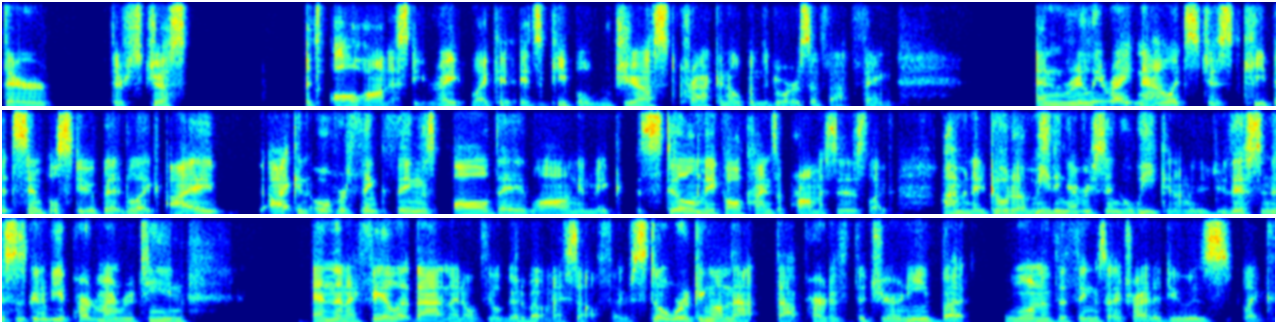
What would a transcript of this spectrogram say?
there there's just it's all honesty, right? Like it, it's mm-hmm. people just cracking open the doors of that thing. And really right now it's just keep it simple, stupid. Like I I can overthink things all day long and make still make all kinds of promises like I'm going to go to a meeting every single week and I'm going to do this and this is going to be a part of my routine. And then I fail at that and I don't feel good about myself. I'm still working on that that part of the journey, but one of the things I try to do is like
